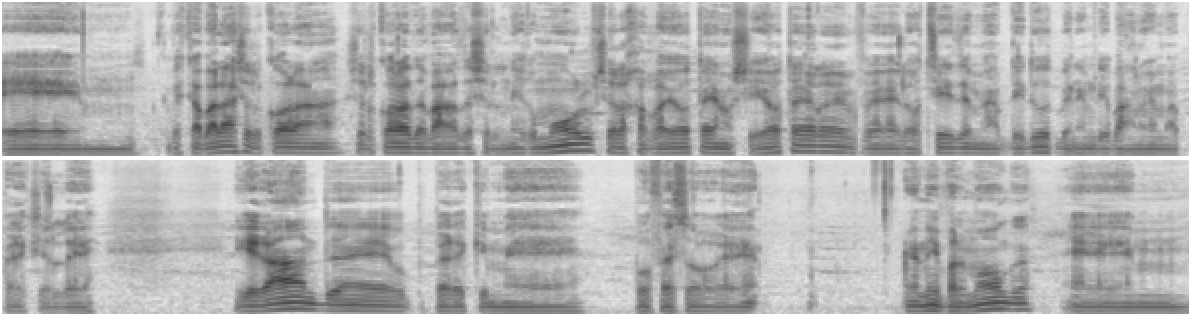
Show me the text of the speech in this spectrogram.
אמ, וקבלה של כל, ה, של כל הדבר הזה של נרמול, של החוויות האנושיות האלה, ולהוציא את זה מהבדידות, בין אם דיברנו עם הפרק של אה, איראנד, אה, או פרק עם אה, פרופסור יניב אלמוג. אמ,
